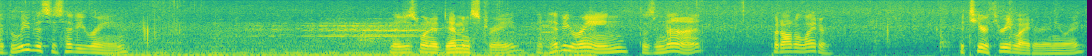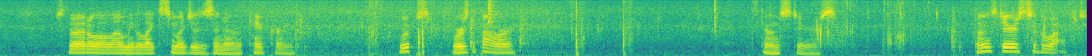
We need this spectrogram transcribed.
I believe this is heavy rain. And I just want to demonstrate that heavy rain does not put out a lighter. The tier 3 lighter, anyway. So that'll allow me to light smudges in a campground. Whoops, where's the power? It's downstairs. Downstairs to the left.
